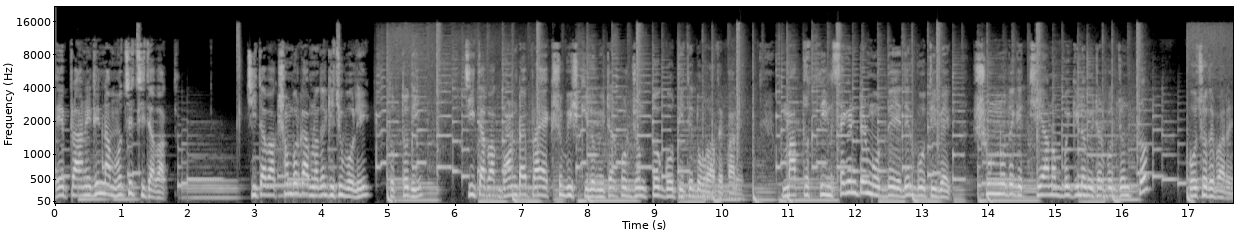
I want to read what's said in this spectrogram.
এই প্রাণীটির নাম হচ্ছে চিতাবাঘ। চিতাবাঘ সম্পর্কে আপনাদের কিছু বলি, তথ্য দিই। চিতাবাঘ ঘন্টায় প্রায় একশো বিশ কিলোমিটার পর্যন্ত গতিতে দৌড়াতে পারে। মাত্র তিন সেকেন্ডের মধ্যে এদের গতিবেগ শূন্য থেকে ছিয়ানব্বই কিলোমিটার পর্যন্ত পৌঁছতে পারে।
